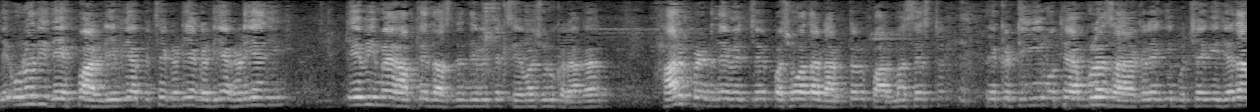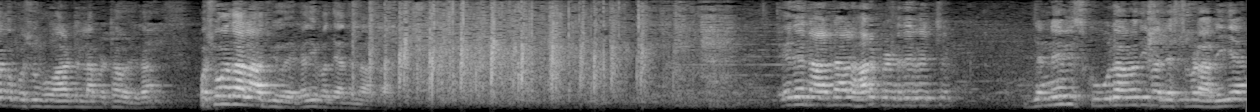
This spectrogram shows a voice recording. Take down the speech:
ਤੇ ਉਹਨਾਂ ਦੀ ਦੇਖਭਾਲ ਲਈ ਵੀ ਆ, ਪਿੱਛੇ ਖੜੀਆਂ ਗੱਡੀਆਂ ਖੜੀਆਂ ਜੀ। ਇਹ ਵੀ ਮੈਂ ਹਫ਼ਤੇ 10 ਦਿਨ ਦੇ ਵਿੱਚ ਇੱਕ ਸੇਵਾ ਸ਼ੁਰੂ ਕਰਾਂਗਾ। ਹਰ ਪਿੰਡ ਦੇ ਵਿੱਚ ਪਸ਼ੂਆਂ ਦਾ ਡਾਕਟਰ, ਫਾਰਮਾਸਿਸਟ, ਇੱਕ ਟੀਮ ਉੱਥੇ ਐਂਬੂਲੈਂਸ ਆਇਆ ਕਰੇਗੀ, ਪੁੱਛੇਗੀ ਜਿਹਦਾ ਕੋਈ ਪਸ਼ੂ ਬਿਮਾਰ, ਢਿੱਲਾ ਮੱਠਾ ਹੋਏਗਾ, ਪਸ਼ੂਆਂ ਦਾ ਇਲਾਜ ਵੀ ਹੋਏਗਾ ਜੀ ਬੰਦਿਆਂ ਦੇ ਨਾਲ ਇਹਦੇ ਨਾਲ ਨਾਲ ਹਰ ਪਿੰਡ ਦੇ ਵਿੱਚ ਜਿੰਨੇ ਵੀ ਸਕੂਲ ਆ, ਉਹਨਾਂ ਦੀ ਮੈਂ ਲਿਸਟ ਬਣਾ ਲਈ ਆ।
